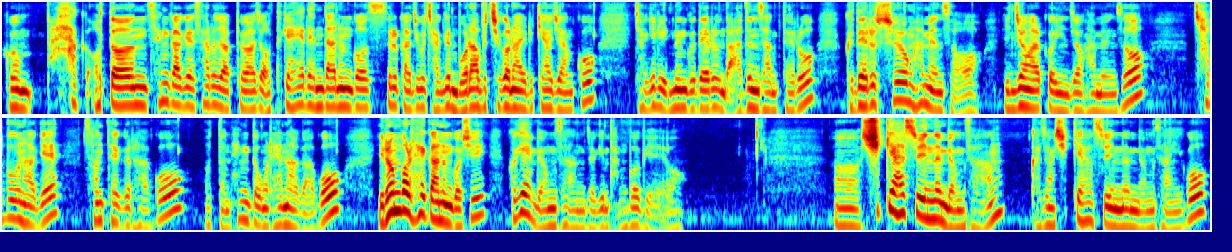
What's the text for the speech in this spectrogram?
그럼 막 어떤 생각에 사로잡혀가지고 어떻게 해야 된다는 것을 가지고 자기를 몰아붙이거나 이렇게 하지 않고 자기를 있는 그대로 놔둔 상태로 그대로 수용하면서 인정할 거 인정하면서 차분하게 선택을 하고 어떤 행동을 해나가고 이런 걸 해가는 것이 그게 명상적인 방법이에요. 어, 쉽게 할 수 있는 명상, 가장 쉽게 할 수 있는 명상이고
